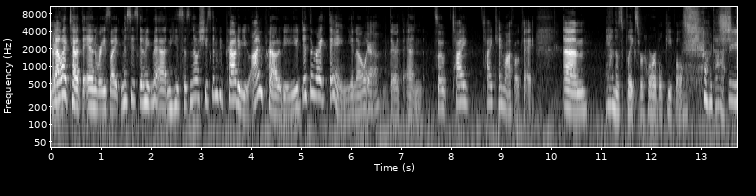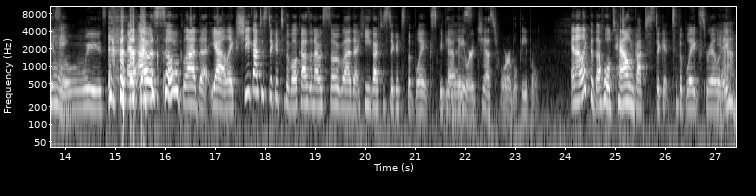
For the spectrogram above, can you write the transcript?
And I liked how at the end where he's like, Missy's going to be mad. And he says, No, she's going to be proud of you. I'm proud of you. You did the right thing, you know, Yeah. there at the end. So Ty, Ty came off okay. Um, man, those Blakes were horrible people. Oh, Gosh, dang. Louise. and I was so glad that, yeah, like she got to stick it to the Volkovs, and I was so glad that he got to stick it to the Blakes because Yeah, they were just horrible people. And I like that the whole town got to stick it to the Blakes, really. Yeah.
